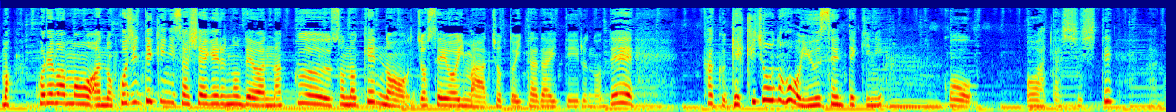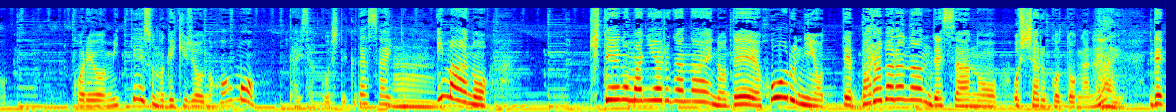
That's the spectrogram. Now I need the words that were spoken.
まあ、これはもうあの個人的に差し上げるのではなくその県の女性を今ちょっと頂いているので各劇場の方を優先的にこうお渡ししてあのこれを見てその劇場の方も対策をしてくださいと。今あの規定のマニュアルがないのでホールによってバラバラなんですあのおっしゃることがね、はい、で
